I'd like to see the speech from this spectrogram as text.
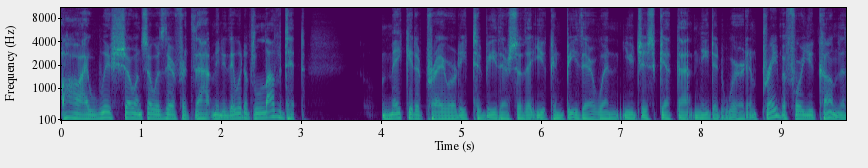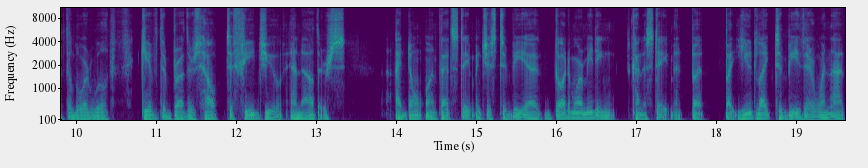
oh, I wish so and so was there for that meeting. They would have loved it. Make it a priority to be there so that you can be there when you just get that needed word. And pray before you come that the Lord will give the brothers help to feed you and others. I don't want that statement just to be a go to more meeting kind of statement, but but you'd like to be there when that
